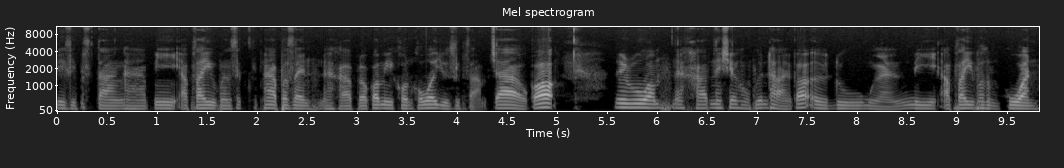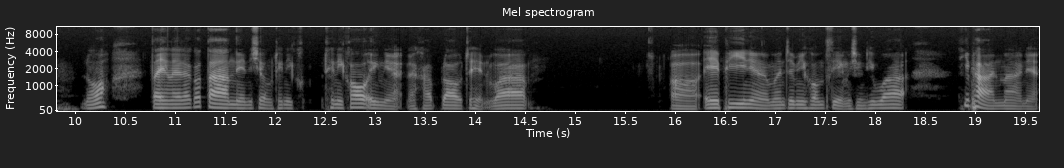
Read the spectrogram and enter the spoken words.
40 สตางค์นะครับ มีอัพไซด์อยู่ประมาณสัก 15%นะครับ แล้วก็มีคน cover อยู่ 13 เจ้า ก็โดยรวมนะครับในเชิงของพื้นฐานก็เออดูเหมือนมีอัพไซด์อยู่พอสมควรเนาะ แต่อย่างไรแล้วก็ตามในเชิงของเทคนิคเทคนิคเองเนี่ยนะครับ เราจะเห็นว่าเอ่อ AP เนี่ยมันจะมีความเสี่ยงในเชิงที่ว่าที่ผ่านมาเนี่ย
